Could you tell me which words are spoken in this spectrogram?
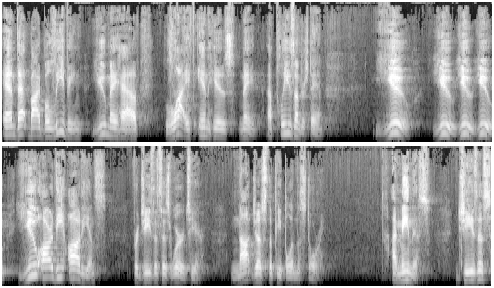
and that by believing you may have life in his name. Now please understand, you, you, you, you, you are the audience for Jesus' words here not just the people in the story. I mean this. Jesus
